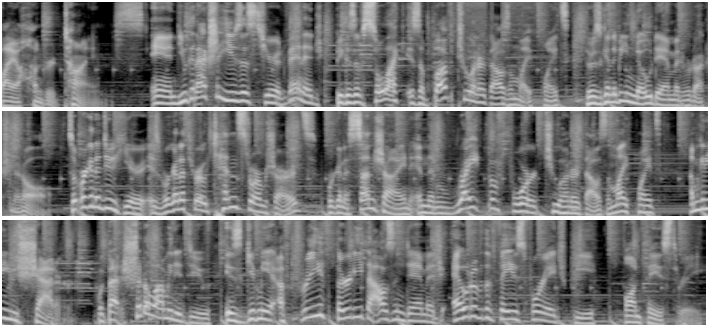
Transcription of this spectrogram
by 100 times. And you can actually use this to your advantage because if Solak is above 200,000 life points, there's going to be no damage reduction at all. So what we're going to do here is we're going to throw 10 Storm Shards, we're going to Sunshine, and then right before 200,000 life points, I'm going to use Shatter. What that should allow me to do is give me a free 30,000 damage out of the phase 4 HP on phase 3.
